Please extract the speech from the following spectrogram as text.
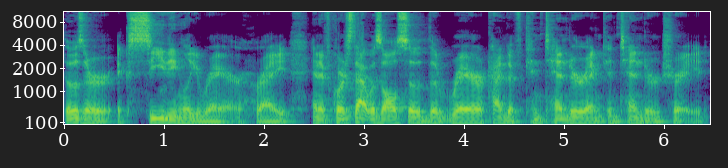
those are exceedingly rare, right? And of course, that was also the rare kind of contender and contender trade.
